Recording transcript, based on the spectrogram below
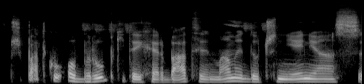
W przypadku obróbki tej herbaty mamy do czynienia z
